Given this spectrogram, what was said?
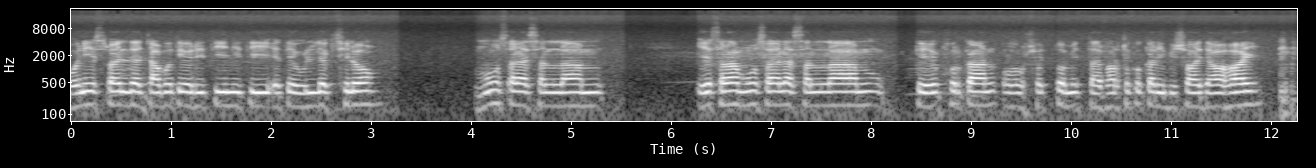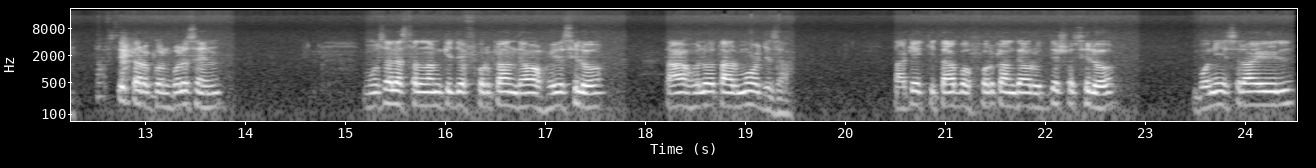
বনি ইসরায়েলদের যাবতীয় রীতিনীতি এতে উল্লেখ ছিল, মুসা আলাহ সাল্লাম এছাড়া মুসা আলাহ সাল্লামকে ফুরকান ও সত্য মিথ্যার পার্থক্যকারী বিষয় দেওয়া হয়। তাফসির তারকগণ বলেছেন, মুসা আলাহ সাল্লামকে যে ফুরকান দেওয়া হয়েছিল, তা হলো তার মর্যাদা তাকে কিতাব ও ফুরকান দেওয়ার উদ্দেশ্য ছিল বনি ইসরায়েল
